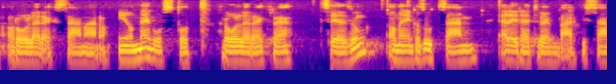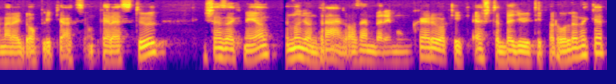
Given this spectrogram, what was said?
a rollerek számára. Mi a megosztott rollerekre célzunk, amelyek az utcán elérhetőek bárki számára egy applikáción keresztül, és ezeknél nagyon drága az emberi munkaerő, akik este begyűjtik a rollereket,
